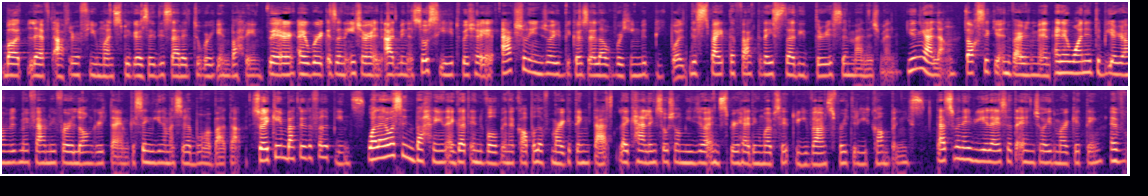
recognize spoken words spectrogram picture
but left after a few months because I decided to work in Bahrain. There, I work as an HR and admin associate, which I actually enjoyed because I love working with people, despite the fact that I studied tourism management. Yun nga lang, toxic yung environment, and I wanted to be around with my family for a longer time kasi hindi naman sila bumabata. So I came back to the Philippines. While I was in Bahrain, I got involved in a couple of marketing tasks, like handling social media and spearheading website revamps for three companies. That's when I realized that I enjoyed marketing. I've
